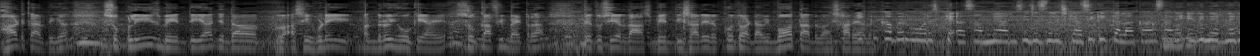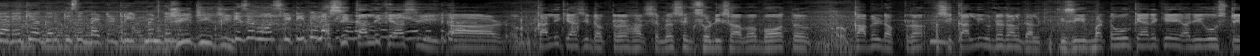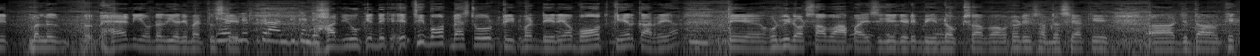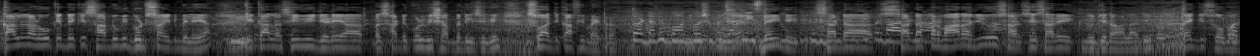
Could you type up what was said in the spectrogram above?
ਹਰਟ ਕਰਦੀਆਂ ਸੋ ਪਲੀਜ਼ ਬੇਨਤੀ ਆ ਜਿੱਦਾਂ ਅਸੀਂ ਹੁਣੇ ਹੀ ਅੰਦਰੋਂ ਹੀ ਹੋ ਕੇ ਆਏ ਆ ਸੋ ਕਾਫੀ ਬੈਟਰ ਆ ਤੇ ਤੁਸੀਂ ਅਰਦਾਸ ਬੇਨਤੀ ਸਾਰੇ ਰੱਖੋ। ਤੁਹਾਡਾ ਵੀ ਬਹੁਤ ਧੰਨਵਾਦ ਸਾਰਿਆਂ ਦਾ। ਇੱਕ ਖਬਰ ਹੋਰ ਇਸ ਕੇ- ਸਾਹਮਣੇ ਆ ਰਹੀ ਸੀ ਜਿਸ ਦੇ ਵਿੱਚ ਕਿਹਾ ਸੀ ਕਿ ਕਲਾਕਾਰ ਸਾਰੇ ਇਹ ਵੀ ਨਿਰਣੇ ਲੈ ਰਹੇ ਕਿ ਅਗਰ ਕਿਸੇ ਬੈਟਰ ਟ੍ਰੀਟਮੈਂਟ ਦੇ ਜੀ, ਲਈ ਜੀ, ਜੀ। ਕਿਸੇ ਹੋਰ ਸਿਟੀ ਤੇ ਲੈ ਕੇ ਅਸੀਂ ਜਾਣਾ ਕੱਲ ਹੀ ਹੋਵੇ ਕਿਹਾ ਸੀ ਕਰਾ- ਕੱਲ ਹੀ ਕਿਹਾ ਸੀ ਡਾਕਟਰ ਹਰਸਿਮਰਤ ਸਿੰਘ ਸੋਢੀ ਸਾਹਿਬ ਆ ਬਹੁਤ ਕਾਬਿਲ ਡਾਕਟਰ ਆ। ਅਸੀਂ ਕੱਲ ਹੀ ਉਹਨਾਂ ਨਾਲ ਗੱਲ ਕੀਤੀ ਸੀ ਬਟ ਉਹ ਕਹਿ ਰਹੇ ਕਿ ਅਜੇ ਉਹ ਸਟੇਟ ਮਤਲਬ ਹੈ ਨਹੀਂ ਉਹਨਾਂ ਦੀ ਅਜੇ ਮੈਂਟਲ ਸਟੇਟ 에ਅਰਲਿਫਟ ਕਰਾਉਣ ਦੀ ਕੰਡੀਸ਼ਨ ਹਾਂਜੀ ਉਹ ਕਹਿੰਦੇ ਕਿ ਇੱਥੇ ਹੀ ਬਹੁਤ ਬੈਸਟ ਉਹ ਟ੍ਰੀਟਮੈਂਟ ਦੇ ਰਹੇ ਆ ਬਹੁਤ ਕੇਅਰ ਕਰ ਰਹੇ ਆ। ਤੇ ਹੁਣ ਵੀ ਡਾਕਟਰ ਸਾਹਿਬ ਆਪ ਆਏ ਸੀਗੇ ਜਿਹੜੇ ਮੇਨ ਡਾਕਟਰ ਸਾਹਿਬ ਆ ਉਹਨਾਂ ਨੇ ਸਾਨੂੰ ਦੱਸਿਆ ਕਿ ਅਹ, ਜਿੱਦਾਂ ਕਿ ਕੱਲ ਨਾਲ ਉਹ ਕਹਿੰਦੇ ਕਿ ਸਾਨੂੰ ਵੀ ਗੁੱਡ ਸਾਈਨ ਮਿਲੇ ਆ ਕਿ ਕੱਲ ਅਸੀਂ ਵੀ ਜਿਹੜੇ ਆ ਸਾਡੇ ਕੋਲ ਵੀ ਸ਼ਬਦ ਨਹੀਂ ਸੀਗੇ ਸੋ ਅੱਜ ਕਾਫੀ ਬੈਟਰ ਤੁਹਾਡਾ ਵੀ ਬਹੁਤ ਬਹੁਤ ਸ਼ੁਕਰੀਆ ਕਿ ਇਸ ਨਹੀਂ ਨਹੀਂ ਸਾਡਾ ਸਾਡਾ ਪਰਿਵਾਰ ਆ ਜੀ ਉਹ ਅਸੀਂ ਸਾਰੇ ਇੱਕ ਦੂਜੇ ਨਾਲ ਆ ਜੀ। Thank you so much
